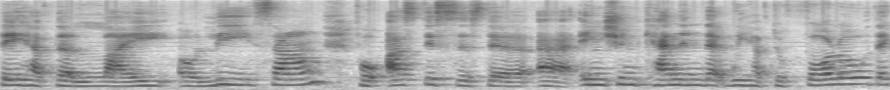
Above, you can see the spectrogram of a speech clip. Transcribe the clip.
They have the Lai or Li sound. For us, this is the uh, ancient canon that we have to follow. The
